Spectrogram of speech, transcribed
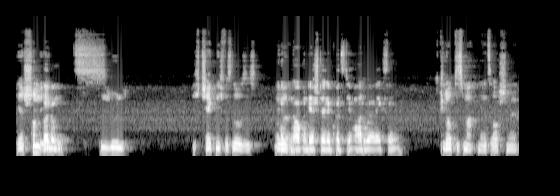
Ja, schon? Null. Ich check nicht, was los ist. Wir könnten auch an der Stelle kurz die Hardware wechseln. Ich glaube, das machen wir jetzt auch schnell.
